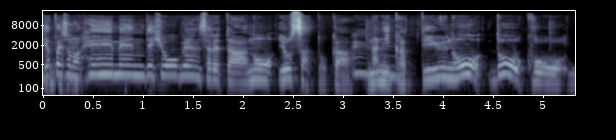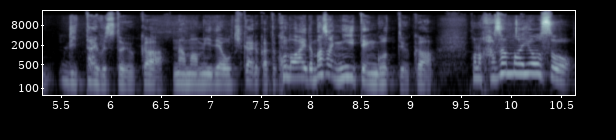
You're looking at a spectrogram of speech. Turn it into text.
やっぱりその平面で表現されたあの良さとか何かっていうのをどうこう立体物というか生身で置き換えるかってこの間まさに2.5っていうかこの狭間要素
